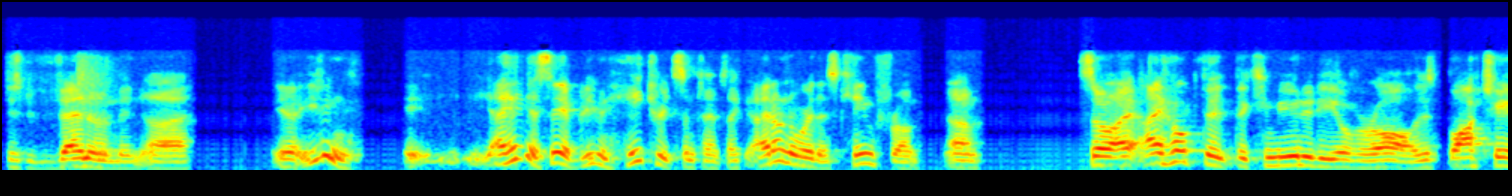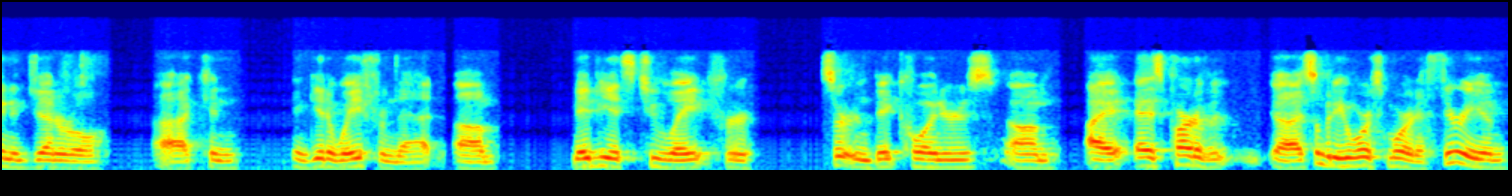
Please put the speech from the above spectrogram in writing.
just venom and, uh, you know, even, I hate to say it, but even hatred sometimes. Like, I don't know where this came from. Um, so I, I, hope that the community overall, this blockchain in general, uh, can, can get away from that. Um, maybe it's too late for certain Bitcoiners. Um, I, as part of uh, somebody who works more at Ethereum,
